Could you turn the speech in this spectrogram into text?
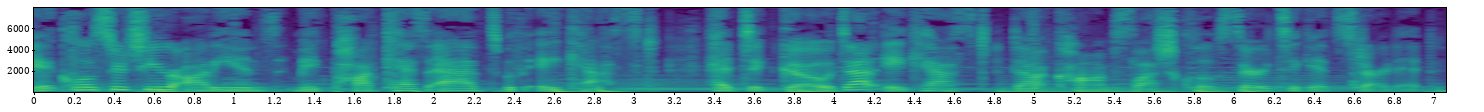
Get closer to your audience, make podcast ads with ACAST. Head to go.acast.com slash closer to get started.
